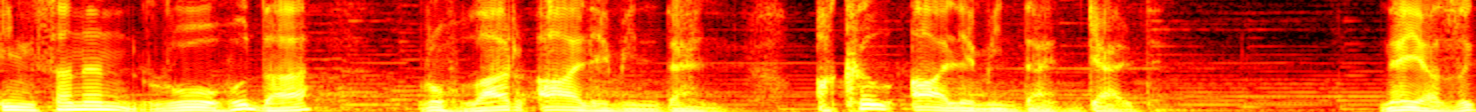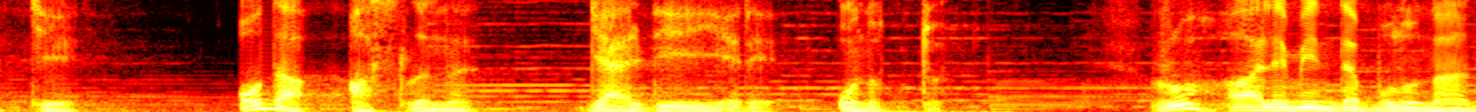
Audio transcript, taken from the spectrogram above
İnsanın ruhu da ruhlar aleminden, akıl aleminden geldi. Ne yazık ki o da aslını, geldiği yeri unuttu. Ruh aleminde bulunan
